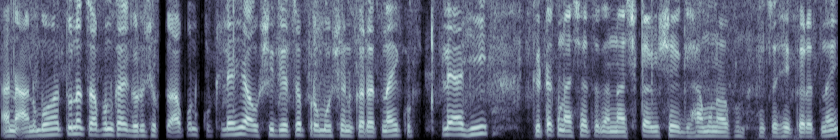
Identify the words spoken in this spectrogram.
आणि अनुभवातूनच आपण काय करू शकतो? आपण कुठल्याही औषधीचं प्रमोशन करत नाही. कुठल्याही कीटकनाशाचं नाशकाविषयी घ्या म्हणून आपण ह्याचं हे करत नाही.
